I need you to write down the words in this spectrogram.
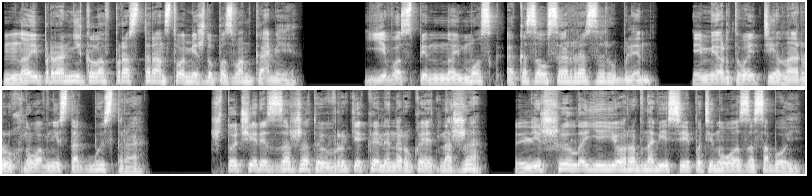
но и проникло в пространство между позвонками. Его спинной мозг оказался разрублен, и мертвое тело рухнуло вниз так быстро, что через зажатую в руке Кэллина рукоять ножа лишила ее равновесия и потянула за собой.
